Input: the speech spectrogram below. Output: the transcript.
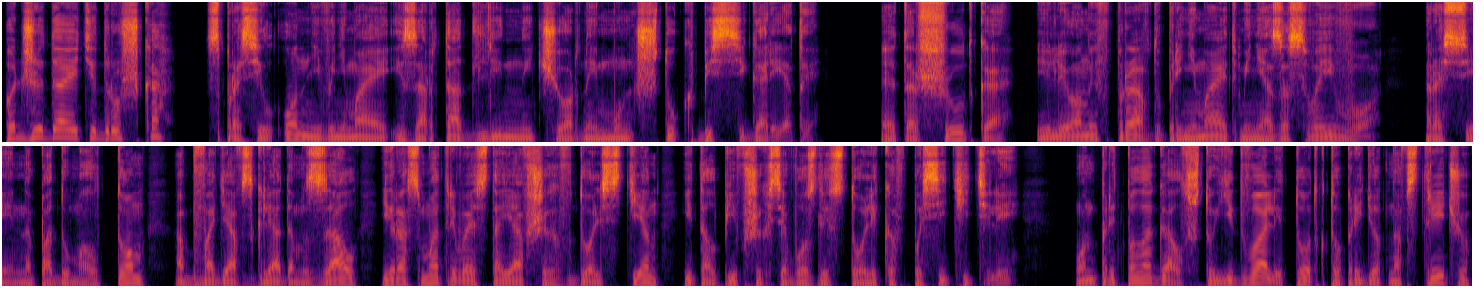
«Поджидаете дружка?» — спросил он, не вынимая изо рта длинный черный мундштук без сигареты. «Это шутка, или он и вправду принимает меня за своего?» — рассеянно подумал Том, обводя взглядом зал и рассматривая стоявших вдоль стен и толпившихся возле столиков посетителей. Он предполагал, что едва ли тот, кто придет навстречу,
